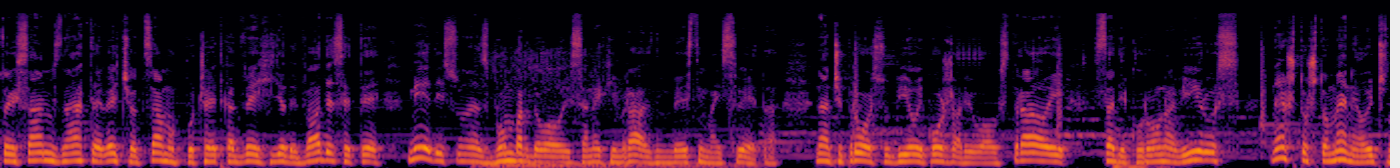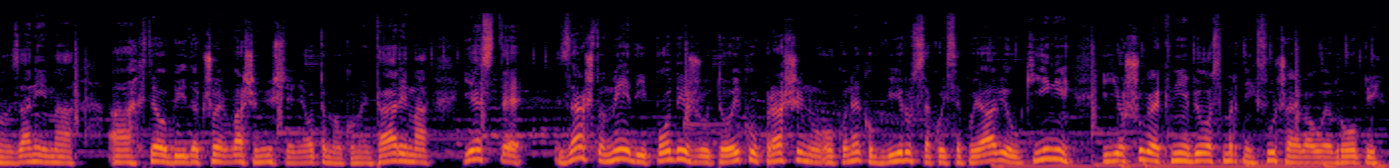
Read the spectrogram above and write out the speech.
Što i sami znate, već od samog početka 2020. mediji su nas bombardovali sa nekim raznim vestima iz svijeta. Znači prvo su bili požari u Australiji, sad je koronavirus, Nešto što mene lično zanima, a htio bih da čujem vaše mišljenje o tome u komentarima, jeste zašto mediji podižu toliku prašinu oko nekog virusa koji se pojavio u Kini i još uvijek nije bilo smrtnih slučajeva u Europi.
